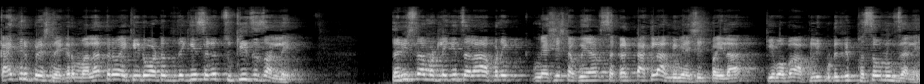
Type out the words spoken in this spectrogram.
काहीतरी प्रश्न आहे. कारण मला तर एकीकडे वाटत होतं की सगळं चुकीचं चाललंय. तरी सुद्धा म्हटलं की चला आपण एक मेसेज टाकूया. सकाळ टाकला आम्ही मेसेज पहिला की बाबा आपली कुठेतरी फसवणूक झाली.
